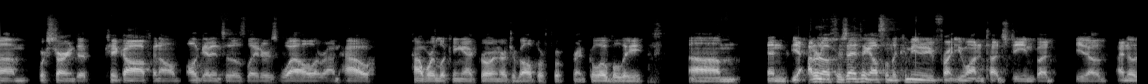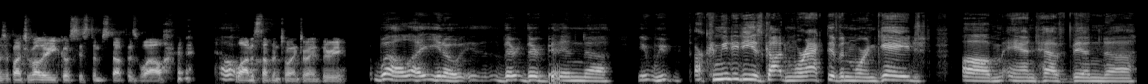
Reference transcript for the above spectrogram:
um, we're starting to kick off, and I'll I'll get into those later as well around how how we're looking at growing our developer footprint globally. Um, and yeah, I don't know if there's anything else on the community front you want to touch, Dean, but you know, I know there's a bunch of other ecosystem stuff as well. oh, a lot of stuff in 2023. Well, uh, you know, there there've been uh, we our community has gotten more active and more engaged, um, and have been uh,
